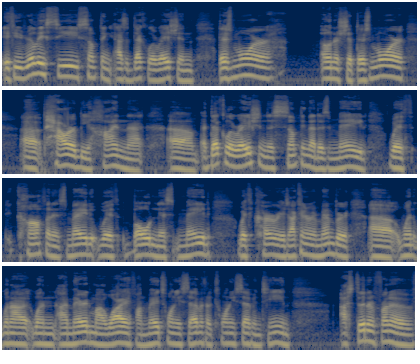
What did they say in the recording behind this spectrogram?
if you really see something as a declaration, there's more ownership, there's more uh, power behind that. Um, a declaration is something that is made with confidence, made with boldness, made with courage. I can remember uh, when when I when I married my wife on May 27th of 2017. I stood in front of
